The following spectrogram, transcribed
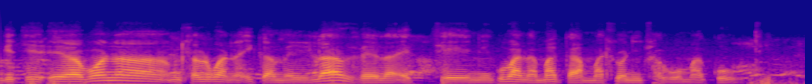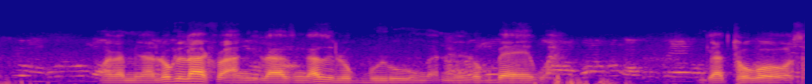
Ngithi uyabona mhlalukwana igameli lavela ekutheni kuba namagama ahlonitshwa bomakoti mara mina lokulahlwa angilazi ngazi lokubulunga nelokubekwa. Ngiyathokoza.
